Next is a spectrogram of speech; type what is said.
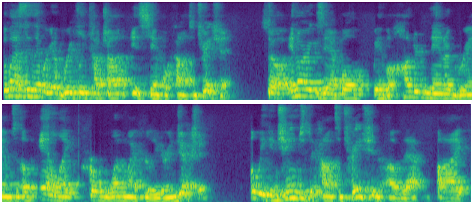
The last thing that we're going to briefly touch on is sample concentration. So in our example, we have 100 nanograms of analyte per one microliter injection. But we can change the concentration of that by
